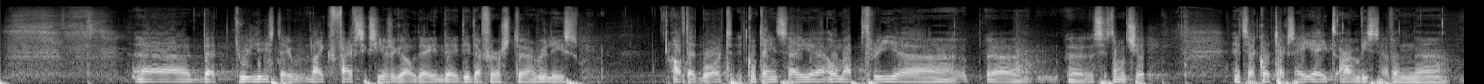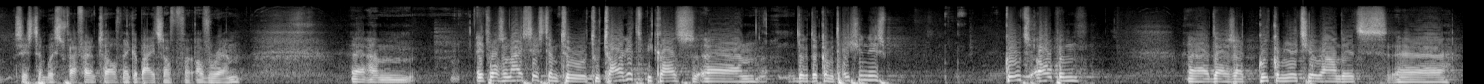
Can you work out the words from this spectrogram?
uh, that released like five six years ago. They they did their first uh, release of that board. It contains a uh, OMAP 3 system on chip it's a Cortex A8 ARMv7 uh, system with 512 megabytes of, of RAM. Um, it was a nice system to, to target because um, the documentation is good, open, uh, there's a good community around it, uh,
